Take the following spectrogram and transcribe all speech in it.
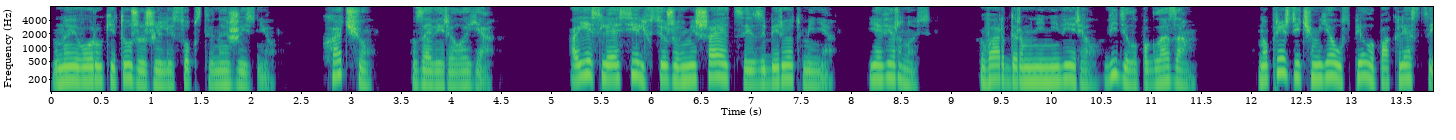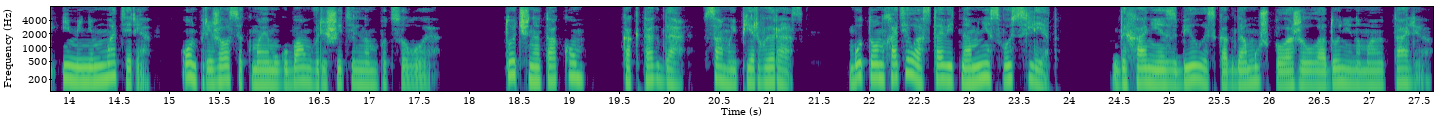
но его руки тоже жили собственной жизнью. «Хочу», — заверила я. «А если Асиль все же вмешается и заберет меня, я вернусь». Вардер мне не верил, видела по глазам. Но прежде чем я успела поклясться именем матери, он прижался к моим губам в решительном поцелуе. Точно таком, как тогда, в самый первый раз. Будто он хотел оставить на мне свой след. Дыхание сбилось, когда муж положил ладони на мою талию,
